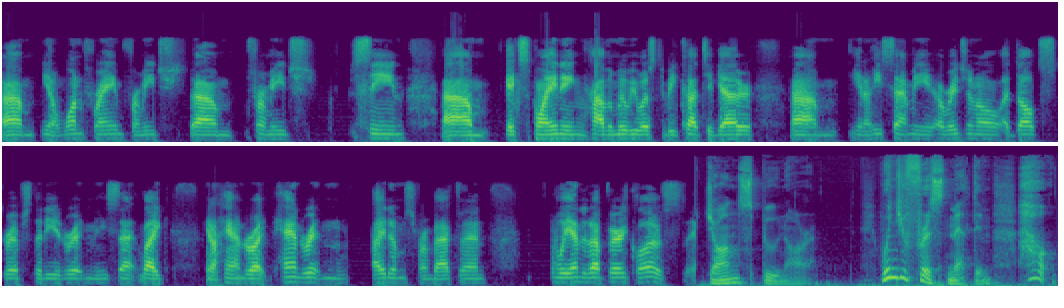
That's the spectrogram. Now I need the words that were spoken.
Um, you know, one frame from each um, from each scene, explaining how the movie was to be cut together. Um, you know, he sent me original adult scripts that he had written. He sent like, you know, handwrite, handwritten items from back then. We ended up very close. John Szpunar. When you first met him, how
